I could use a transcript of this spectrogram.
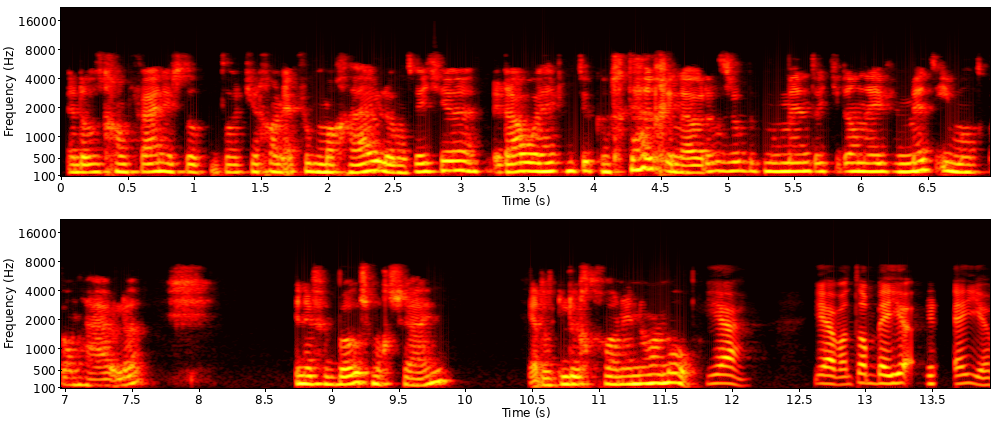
En dat het gewoon fijn is dat, dat je gewoon even mag huilen. Want weet je, rouwen heeft natuurlijk een getuige nodig. Dus op het moment dat je dan even met iemand kan huilen. En even boos mag zijn. Ja, dat lucht gewoon enorm op. Ja, ja want dan ben je... Ja. je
